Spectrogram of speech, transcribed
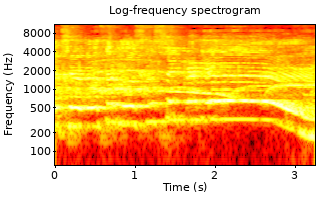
Let's hear it for the Carlos St. Matthew!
